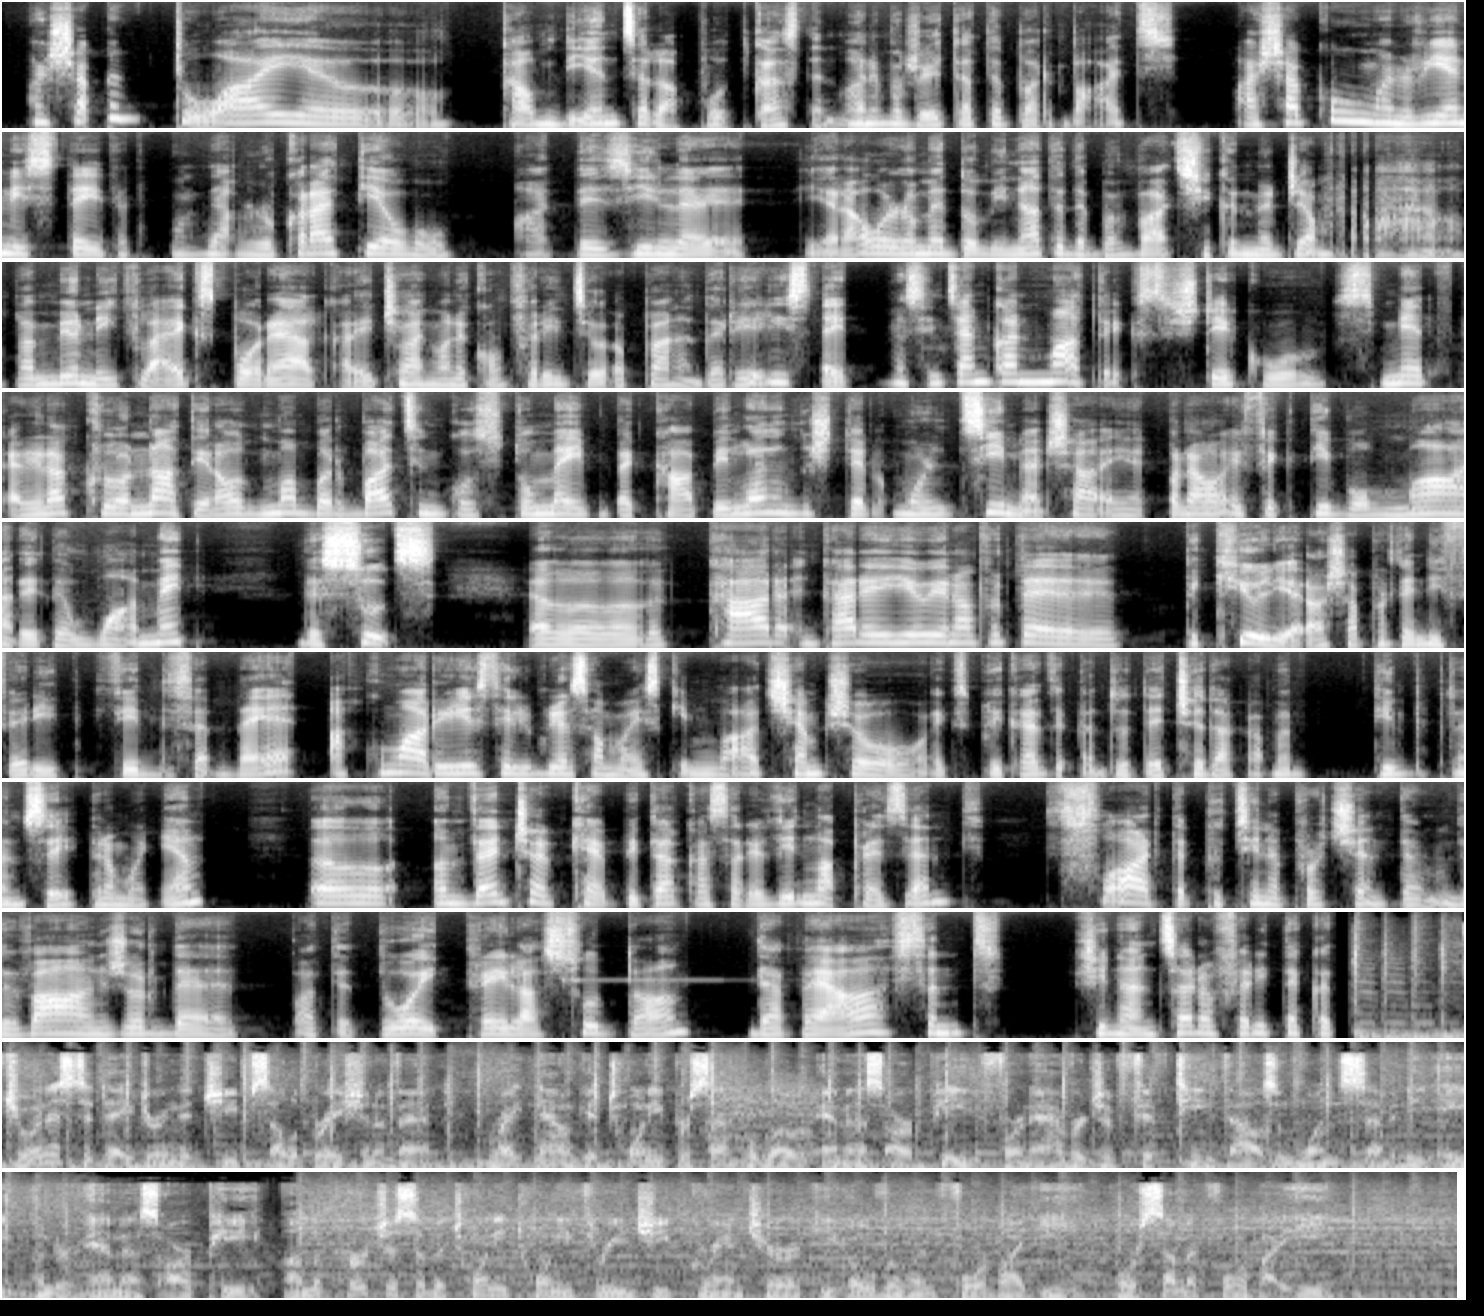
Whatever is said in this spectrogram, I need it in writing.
așa când tu ai uh, ca audiență la podcast în mare majoritate bărbați, așa cum în real estate, unde am lucrat eu de zile era o lume dominată de bărbați și când mergeam la, la Munich, la Expo Real, care e cea mai mare conferință europeană de real estate, mă simțeam ca în Matrix, știi, cu Smith, care era clonat, erau numai bărbați în costume impecabile, niște mulțime, așa, păreau efectiv o mare de oameni, de suți, uh, care, în care eu eram foarte peculiar, așa, foarte diferit, fiind femeie. Acum real estate lucrurile s-au mai schimbat și am și o explicație pentru de ce, dacă avem timp, putem să-i rămânem uh, Uh, în venture capital, ca să revin la prezent, foarte puține procente, undeva în jur de poate 2-3% de sunt finanțări oferite către Join us today during the Jeep Celebration event. Right now, get 20% below MSRP for an average of 15178 under MSRP on the purchase of a 2023 Jeep Grand Cherokee Overland 4xE or Summit 4xE.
